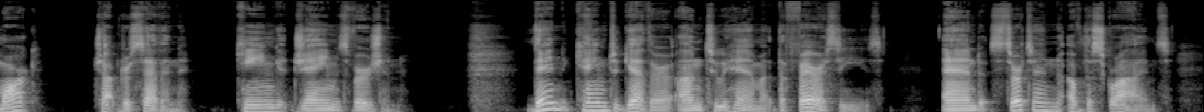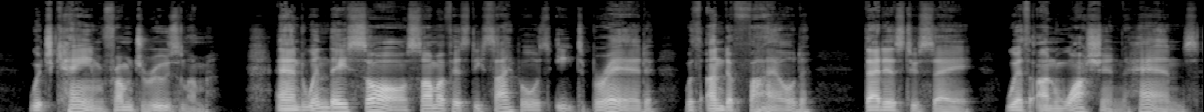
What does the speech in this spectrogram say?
Mark chapter 7, King James Version. Then came together unto him the Pharisees and certain of the scribes, which came from Jerusalem. And when they saw some of his disciples eat bread with undefiled, that is to say, with unwashen hands,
